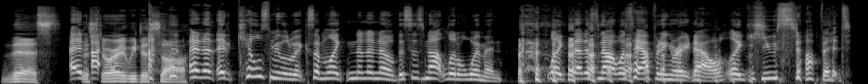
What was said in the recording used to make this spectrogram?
This, And the story we just saw. And it, it kills me a little bit because I'm like, no, no, no, this is not Little Women. Like, that is not what's happening right now. Like, you stop it.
